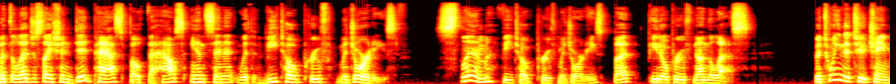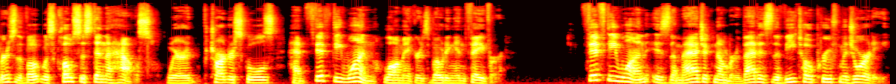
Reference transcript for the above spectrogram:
but the legislation did pass both the House and Senate with veto proof majorities. Slim veto proof majorities, but veto proof nonetheless. Between the two chambers, the vote was closest in the House, where charter schools had 51 lawmakers voting in favor. 51 is the magic number. That is the veto proof majority,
